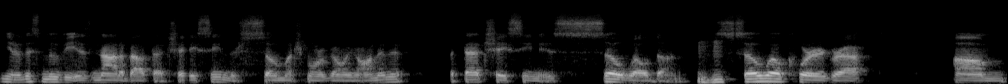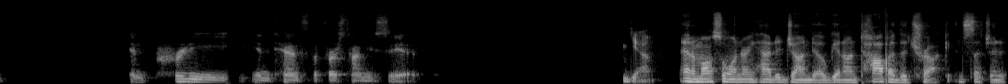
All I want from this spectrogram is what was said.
you know, this movie is not about that chase scene. There's so much more going on in it, but that chase scene is so well done, mm-hmm. so well choreographed, um, and pretty intense the first time you see it. Yeah. And I'm also wondering how did John Doe get on top of the truck in such a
